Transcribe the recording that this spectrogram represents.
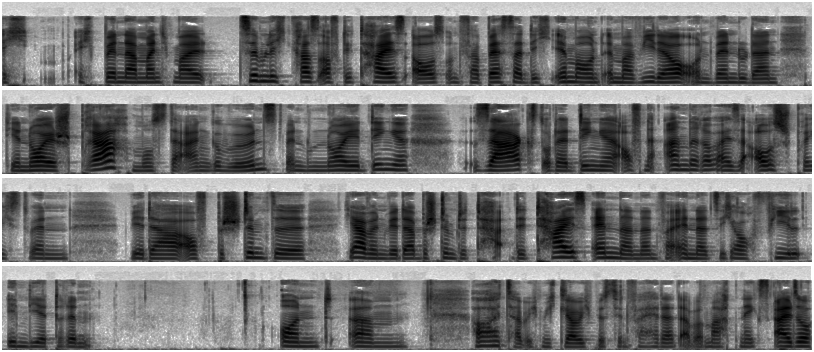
ich, ich bin da manchmal ziemlich krass auf Details aus und verbessere dich immer und immer wieder. Und wenn du dann dir neue Sprachmuster angewöhnst, wenn du neue Dinge sagst oder Dinge auf eine andere Weise aussprichst, wenn wir da auf bestimmte, ja, wenn wir da bestimmte Ta Details ändern, dann verändert sich auch viel in dir drin. Und ähm, oh, jetzt habe ich mich, glaube ich, ein bisschen verheddert, aber macht nichts. Also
